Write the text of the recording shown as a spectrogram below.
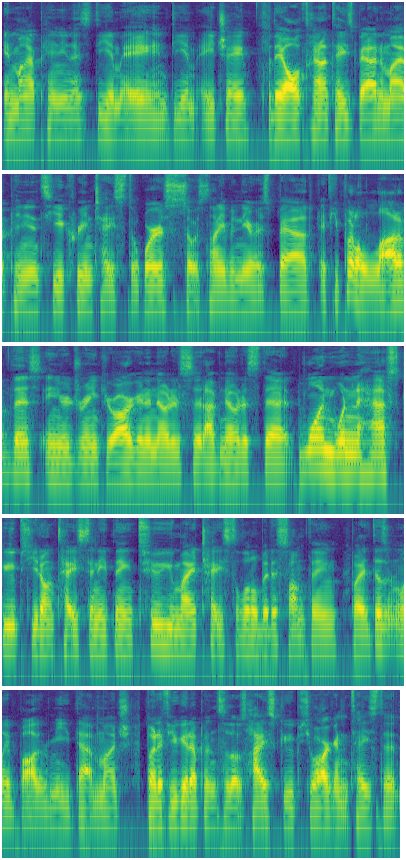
in my opinion as DMA and DMHA. They all kind of taste bad in my opinion. Teacrine tastes the worst, so it's not even near as bad. If you put a lot of this in your drink, you are going to notice it. I've noticed that one, one and a half scoops, you don't taste anything. Two, you might taste a little bit of something, but it doesn't really bother me that much. But if you get up into those high scoops, you are going to taste it.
